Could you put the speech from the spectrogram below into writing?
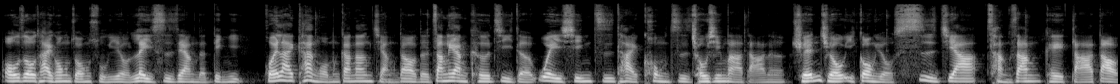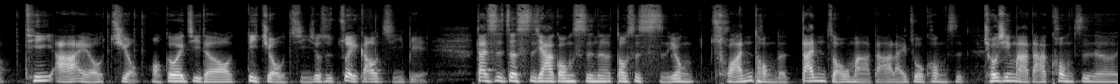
欧洲太空总署也有类似这样的定义。回来看我们刚刚讲到的张亮科技的卫星姿态控制球形马达呢，全球一共有四家厂商可以达到 TRL 九哦，各位记得哦，第九级就是最高级别。但是这四家公司呢，都是使用传统的单轴马达来做控制，球形马达控制呢，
